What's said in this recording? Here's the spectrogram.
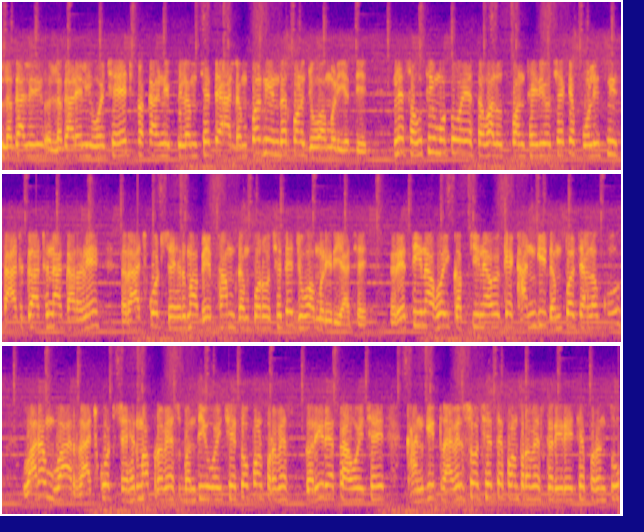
લગાડેલી હોય છે, એ જ પ્રકારની ફિલ્મ છે, તે આ ડમ્પરની અંદર પણ જોવા મળી હતી. એટલે સૌથી મોટો એ સવાલ ઉત્પન્ન થઈ રહ્યો છે કે પોલીસની સાઠગાંઠના કારણે રાજકોટ શહેરમાં બેફામ ડમ્પરો છે તે જોવા મળી રહ્યા છે. રેતીના હોય કપચીના હોય કે ખાનગી ડમ્પર ચાલકો વારંવાર રાજકોટ શહેરમાં પ્રવેશ બંધી હોય છે તો પણ પ્રવેશ કરી રહેતા હોય છે. ખાનગી ટ્રાવેલ્સો છે તે પણ પ્રવેશ કરી રહી છે, પરંતુ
